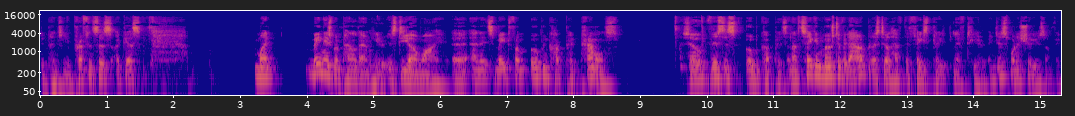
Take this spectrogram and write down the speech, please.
Depends on your preferences, I guess. My main instrument panel down here is DIY uh, and it's made from open cockpit panels. So this is open cockpits and I've taken most of it out, but I still have the faceplate left here and just want to show you something.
